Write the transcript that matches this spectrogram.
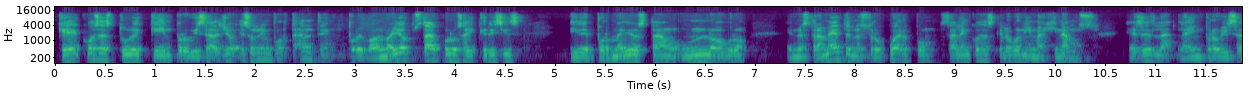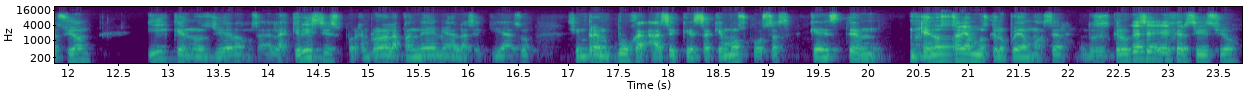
qué cosas tuve que improvisar yo, eso es lo importante, porque cuando hay obstáculos, hay crisis y de por medio está un logro en nuestra mente, en nuestro cuerpo, salen cosas que luego ni imaginamos. Esa es la, improvisación y que nos lleva, o sea, la crisis, por ejemplo, ahora la pandemia, la sequía, eso siempre empuja, hace que saquemos cosas que, este, que no sabíamos que lo podíamos hacer. Entonces, creo que ese ejercicio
